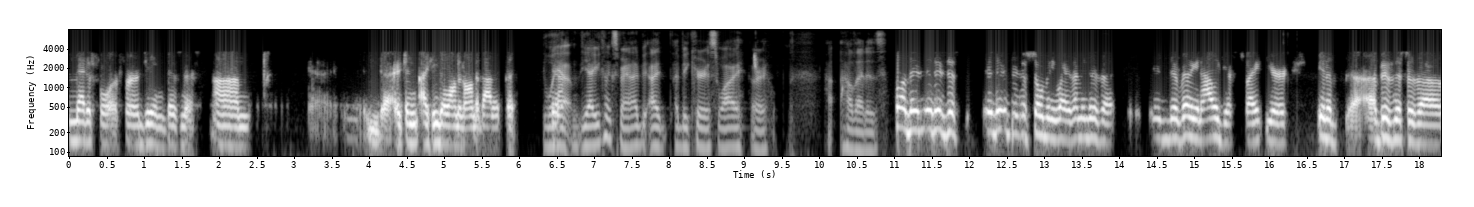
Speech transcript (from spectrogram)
metaphor for doing business. Um, I can I can go on and on about it, but well, yeah, yeah, yeah you can expand. I'd be, I'd, I'd be curious why or how, how that is. Well, there's, there's just there's just so many ways. I mean, there's a they're very analogous, right? You're in a, a business is a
